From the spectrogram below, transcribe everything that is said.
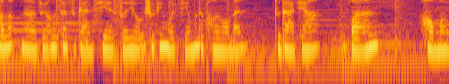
好了，那最后再次感谢所有收听我节目的朋友们，祝大家晚安，好梦。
